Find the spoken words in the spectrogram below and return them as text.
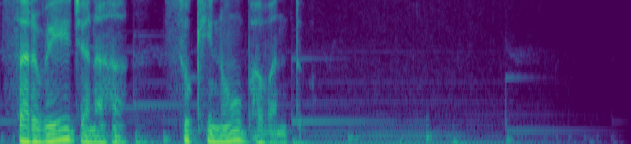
ಸರ್ವೇ ಜನ ಸುಖಿನೋ ಭವಂತು.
